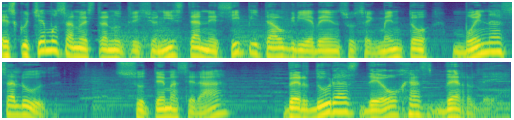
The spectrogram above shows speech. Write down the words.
escuchemos a nuestra nutricionista Necipita Ogrieve en su segmento Buena Salud. Su tema será Verduras de hojas verde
